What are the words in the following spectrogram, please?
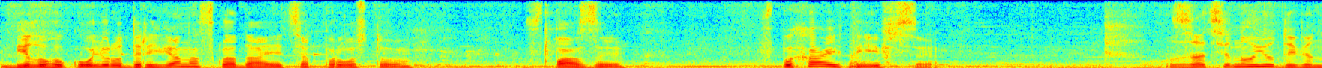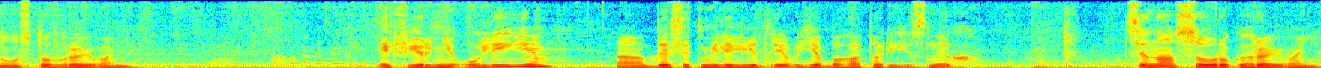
Білого кольору, дерев'яна складається, просто в пази впихаєте і все. За ціною 90 гривень. Ефірні олії 10 мл, є багато різних. Ціна 40 гривень.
